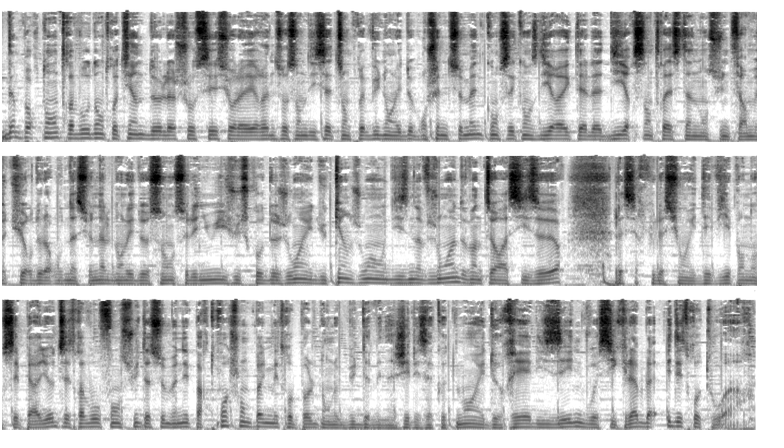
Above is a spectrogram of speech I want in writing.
D'importants travaux d'entretien de la chaussée sur la RN 77 sont prévus dans les deux prochaines semaines. Conséquence directe à la DIR Centre-Est annonce une fermeture de la route nationale dans les deux sens les nuits jusqu'au 2 juin et du 15 juin au 19 juin de 20h à 6h. La circulation est déviée pendant ces périodes. Ces travaux font suite à se mener par trois Champagne Métropole dans le but d'aménager les accotements et de réaliser une voie cyclable et des trottoirs.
